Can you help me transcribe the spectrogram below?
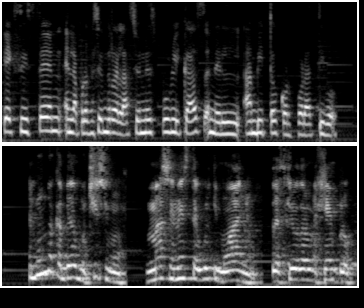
que existen en la profesión de relaciones públicas en el ámbito corporativo? El mundo ha cambiado muchísimo, más en este último año. Les quiero dar un ejemplo,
